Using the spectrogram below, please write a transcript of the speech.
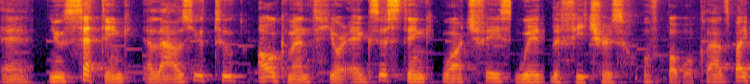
A new setting allows you to augment your existing watch face with the features of Bubble Clouds by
